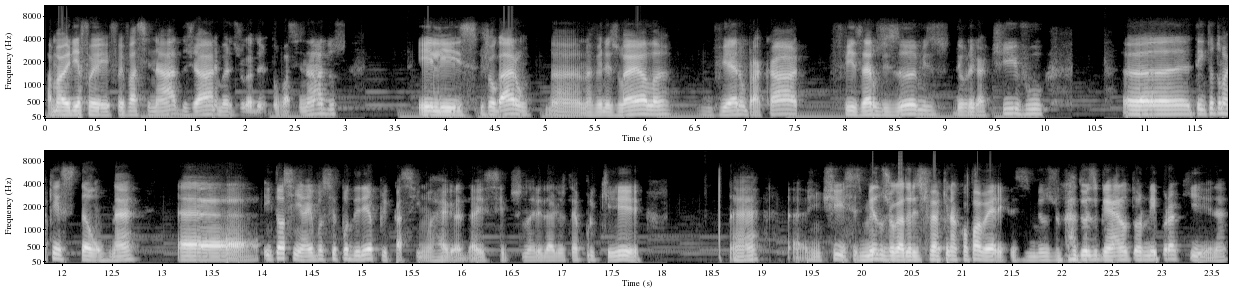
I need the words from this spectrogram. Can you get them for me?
A maioria foi, foi vacinado já, a maioria dos jogadores estão vacinados. Eles jogaram na, na Venezuela, vieram para cá, fizeram os exames, deu negativo. Uh, tem toda uma questão, né? É, então, assim, aí você poderia aplicar assim, uma regra da excepcionalidade, até porque né, a gente, esses mesmos jogadores estiveram aqui na Copa América, esses mesmos jogadores ganharam o torneio por aqui, né?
